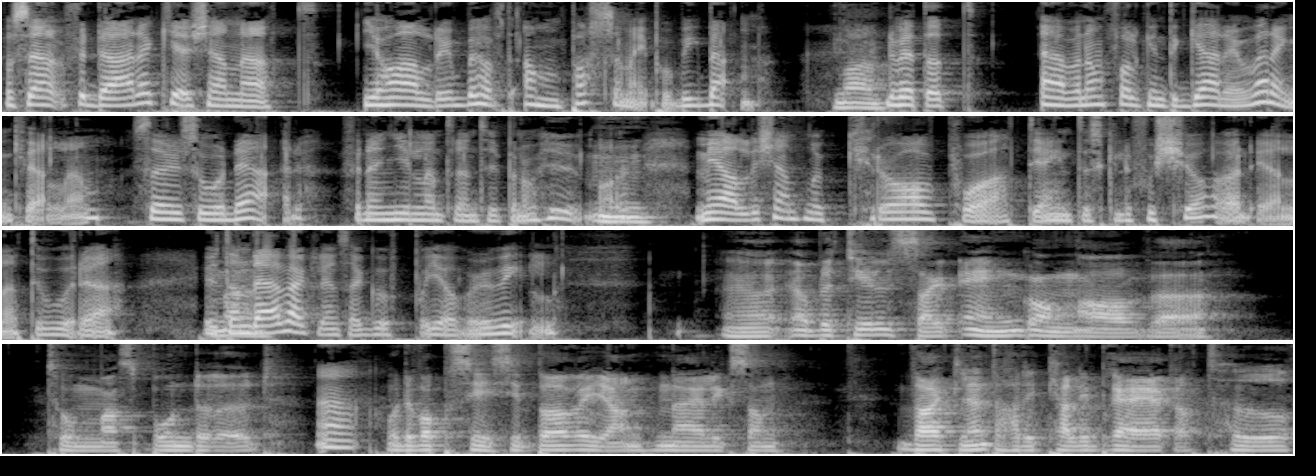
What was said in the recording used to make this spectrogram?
Och sen, för där kan jag känna att jag har aldrig behövt anpassa mig på Big Ben. Nej. Du vet att även om folk inte garvar den kvällen så är det så det är. För den gillar inte den typen av humor. Mm. Men jag har aldrig känt något krav på att jag inte skulle få köra det eller att det vore... Utan Nej. det är verkligen så här, gå upp och gör vad du vill. Eh, Jag blev tillsagd en gång av eh, Thomas Bonderud. Ja. Och det var precis i början när jag liksom verkligen inte hade kalibrerat hur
